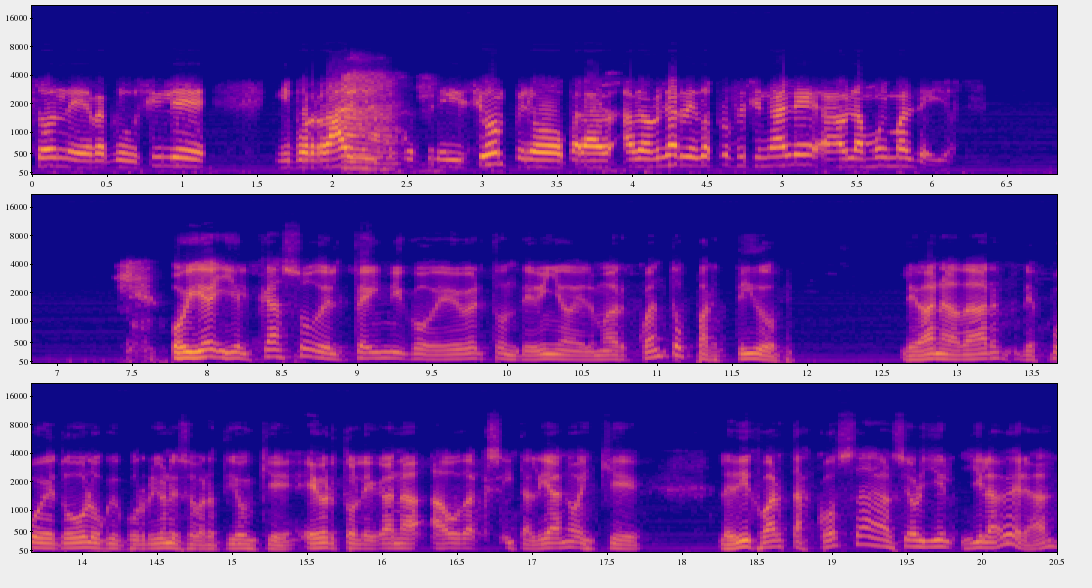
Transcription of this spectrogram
son eh, reproducibles ni por radio ni por televisión, pero para hablar de dos profesionales hablan muy mal de ellos. Oiga, y el caso del técnico de Everton de Viña del Mar, ¿cuántos partidos le van a dar después de todo lo que ocurrió en ese partido en que Everton le gana a Audax italiano, en que le dijo hartas cosas al señor Gil- Gilavera?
